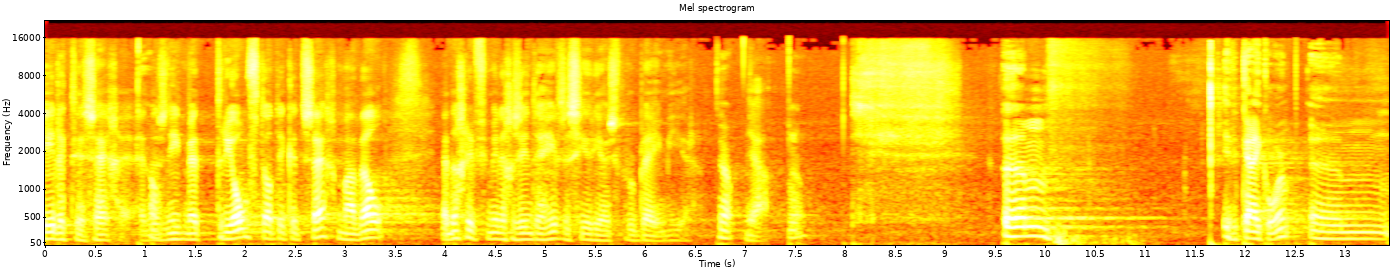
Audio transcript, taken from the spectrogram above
eerlijk te zeggen. En dus niet met triomf dat ik het zeg, maar wel, ja, de Griffemiddelgezinte heeft een serieus probleem hier. Ja. Ja. Ehm, even kijken hoor. Ehm,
